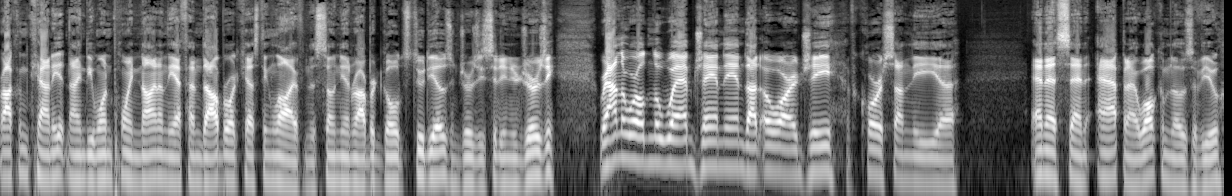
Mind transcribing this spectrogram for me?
Rockland County at 91.9 on the FM dial, broadcasting live from the Sonia and Robert Gold studios in Jersey City, New Jersey. Around the world on the web, jmnam.org, of course, on the uh, NSN app, and I welcome those of you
